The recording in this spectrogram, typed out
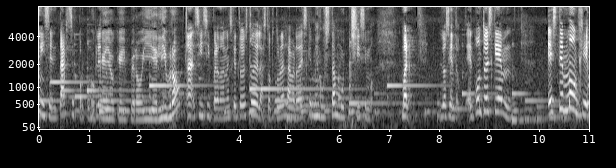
ni sentarse por completo. Ok, ok, pero ¿y el libro? Ah, sí, sí, perdón, es que todo esto de las torturas la verdad es que me gusta muchísimo. Bueno, lo siento, el punto es que mm, este monje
